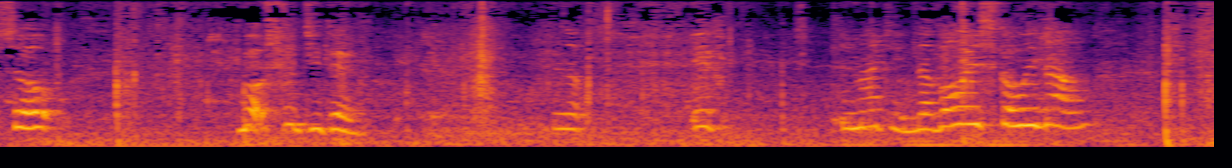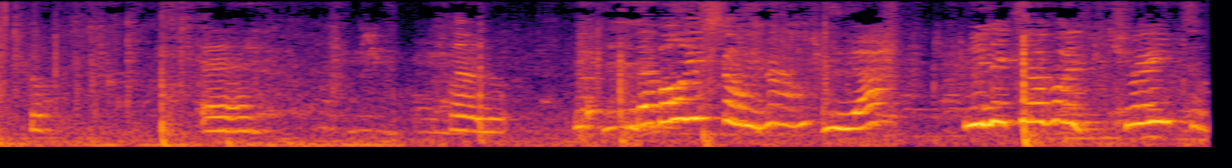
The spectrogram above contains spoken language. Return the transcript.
So What should you do? If imagine the ball is going down, So, uh, I don't know. Look, The ball is going out. Yeah. You need to avoid trying to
